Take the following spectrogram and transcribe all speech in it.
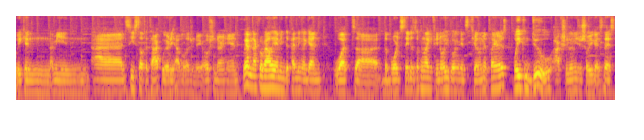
We can, I mean, add Sea Stealth Attack. We already have a Legendary Ocean in our hand. We have Necro Valley. I mean, depending, again, what uh, the board state is looking like. If you know you're going against Tearlament players, what you can do, actually, let me just show you guys this.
